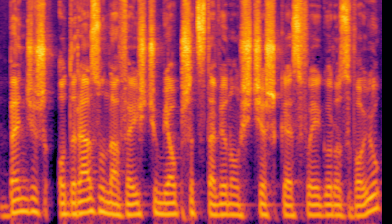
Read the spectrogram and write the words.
będziesz od razu na wejściu miał przedstawioną ścieżkę swojego rozwoju,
